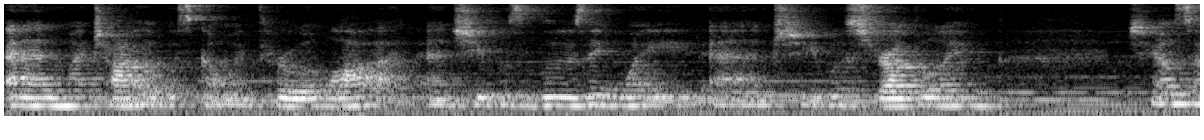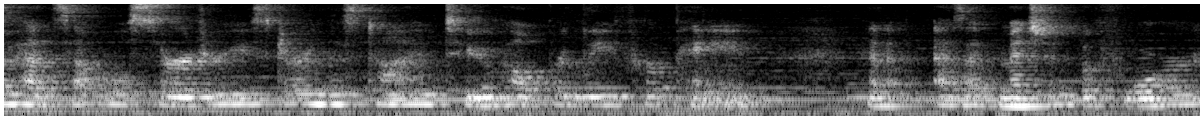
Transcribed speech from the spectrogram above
And my child was going through a lot, and she was losing weight and she was struggling. She also had several surgeries during this time to help relieve her pain. And as I've mentioned before,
